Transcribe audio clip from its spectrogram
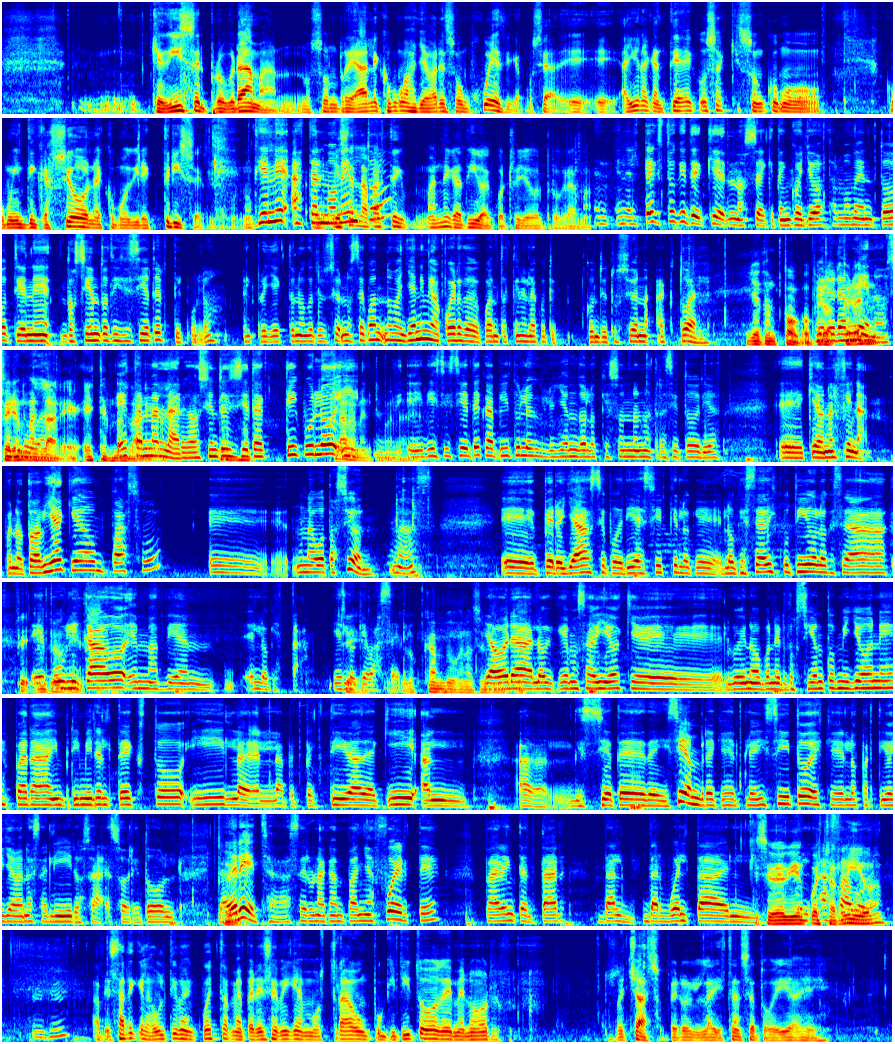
mm, que dice el programa no son reales, ¿cómo vas a llevar eso a un juez? O sea, eh, eh, hay una cantidad de cosas que son como como indicaciones, como directrices. Tiene hasta el momento... Esa es la parte más negativa, encuentro yo, del programa. En, el texto que, que, no sé, que tengo yo hasta el momento, tiene 217 artículos, el proyecto de una constitución. No sé cuánto, ya ni me acuerdo de cuántos tiene la constitución actual. Yo tampoco, pero, pero, menos, pero es más larga. Esta es más Esta larga. es más larga, 217 artículos y, 17 capítulos, incluyendo los que son nuestras historias, eh, que van al final. Bueno, todavía queda un paso eh, una votación más. Eh, pero ya se podría decir que lo que lo que se ha discutido, lo que se ha eh, publicado es más bien es lo que está y es lo que va a ser. Los cambios van a ser. Y ahora lo que hemos sabido es que el gobierno va a poner 200 millones para imprimir el texto y la, perspectiva de aquí al, al 17 de diciembre, que es el plebiscito, es que los partidos ya van a salir, o sea, sobre todo la derecha, a hacer una campaña fuerte para intentar dar, dar vuelta el... Que se ve bien cuesta arriba. A pesar de que las últimas encuestas me parece a mí que han mostrado un poquitito de menor rechazo, pero la distancia todavía es,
